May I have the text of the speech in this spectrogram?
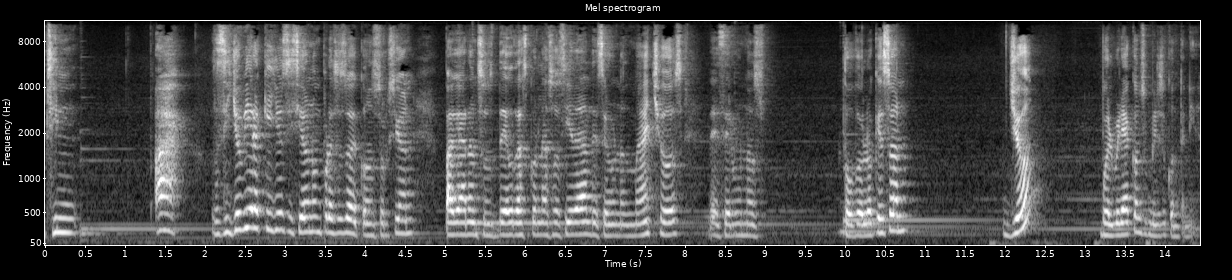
sin... Ah, si yo viera que ellos hicieron un proceso de construcción, pagaron sus deudas con la sociedad, de ser unos machos, de ser unos todo lo que son, yo volvería a consumir su contenido.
